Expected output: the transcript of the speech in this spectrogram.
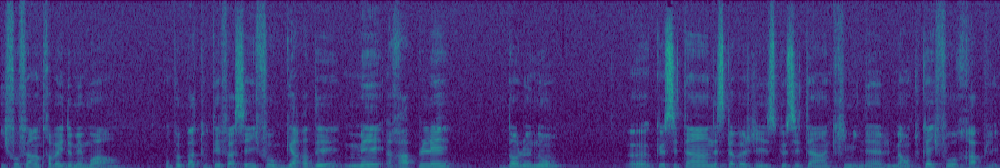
il faut faire un travail de mémoire, on ne peut pas tout effacer, il faut garder, mais rappeler dans le nom euh, que c'est un esclavagiste, que c'est un criminel, mais en tout cas, il faut rappeler.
